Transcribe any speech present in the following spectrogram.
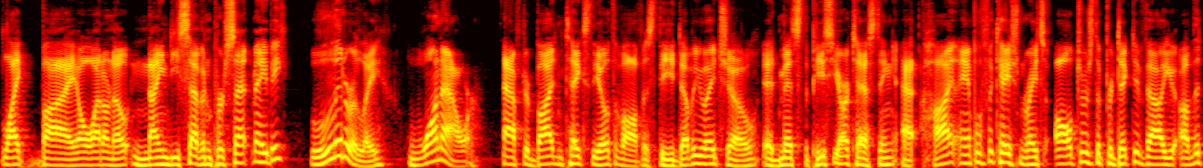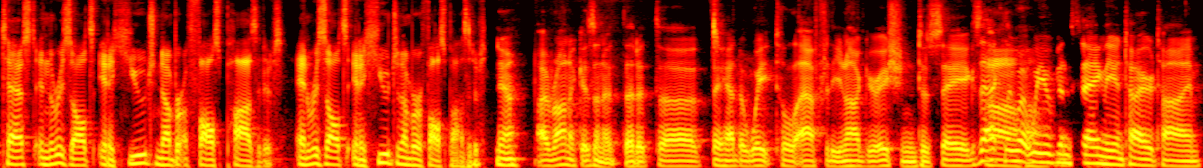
Like by, oh, I don't know, 97% maybe? Literally, one hour after Biden takes the oath of office, the WHO admits the PCR testing at high amplification rates alters the predictive value of the test and the results in a huge number of false positives and results in a huge number of false positives. Yeah, ironic, isn't it, that it uh, they had to wait till after the inauguration to say exactly uh-huh. what we've been saying the entire time,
